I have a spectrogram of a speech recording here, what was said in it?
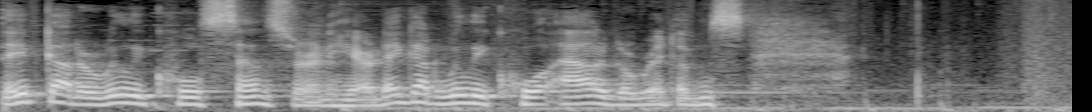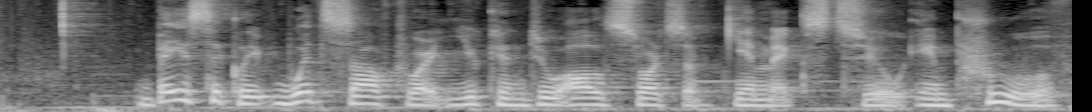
they've got a really cool sensor in here. They got really cool algorithms. Basically with software you can do all sorts of gimmicks to improve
